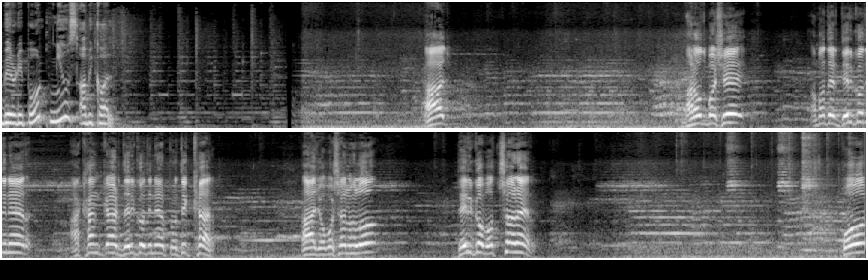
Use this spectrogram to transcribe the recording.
ব্যুরো রিপোর্ট, নিউজ অবিকল। আজ ভারতবর্ষে আমাদের দীর্ঘদিনের, আকাঙ্ক্ষার দীর্ঘদিনের প্রতীক্ষার আজ অবসান হলো দীর্ঘ বৎসরের পর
